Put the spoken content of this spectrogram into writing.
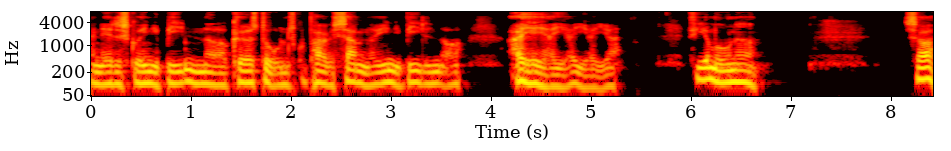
Annette skulle ind i bilen, og kørestolen skulle pakkes sammen og ind i bilen, og ej, ej, ej, ej, ej fire måneder, så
